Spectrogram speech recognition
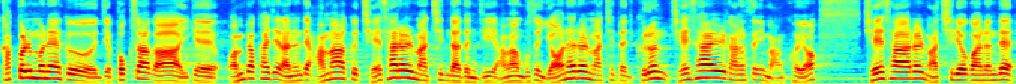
각골문의 그 이제 복사가 이게 완벽하지 않은데 아마 그 제사를 마친다든지 아마 무슨 연회를 마친다든지 그런 제사일 가능성이 많고요. 제사를 마치려고 하는데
